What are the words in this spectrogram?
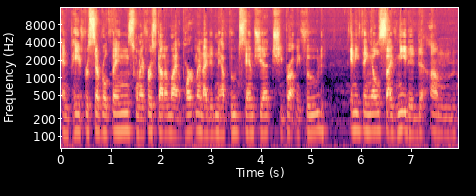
and paid for several things. When I first got in my apartment, I didn't have food stamps yet. She brought me food. Anything else I've needed um,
